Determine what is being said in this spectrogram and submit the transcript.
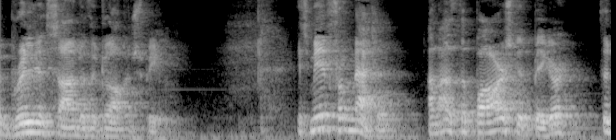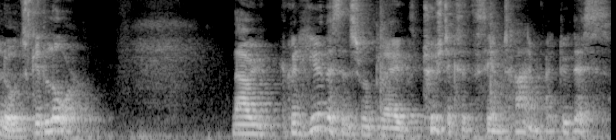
The brilliant sound of the glockenspiel. It's made from metal and as the bars get bigger, the notes get lower. Now you can hear this instrument played with two sticks at the same time. If I do this.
